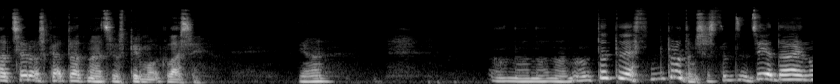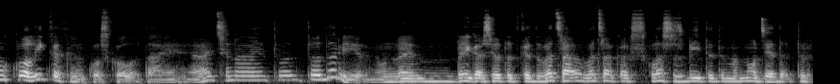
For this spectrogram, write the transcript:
atceros, kā tu atnāci uz pirmo klasi, jā. Un, un, un, un, un tad, nu, protams, es dziedāju, nu, ko lika, ko skolotāji aicināja, to, to darīju. Un beigās jau tad, kad vecā, vecākās klases bija, tad man nodziedāt tur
